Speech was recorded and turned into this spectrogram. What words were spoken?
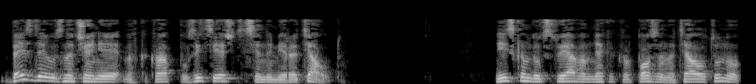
без да е от значение в каква позиция ще се намира тялото. Не искам да отстоявам някаква поза на тялото, но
